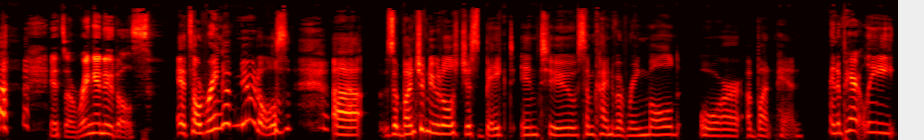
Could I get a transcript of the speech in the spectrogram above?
it's a ring of noodles. it's a ring of noodles. Uh, it's a bunch of noodles just baked into some kind of a ring mold or a Bundt pan. And apparently,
